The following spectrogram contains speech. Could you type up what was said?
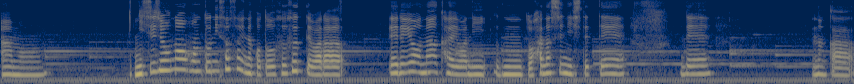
あの日常の本当に些細なことをふふって笑うえるような会話にうんと話にしててでなんか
